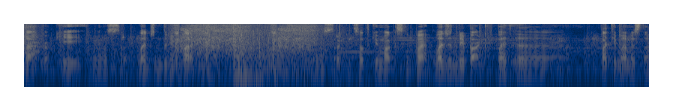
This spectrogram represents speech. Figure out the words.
Так, окей. Мінус 40. Legendary Park. Мінус 40% макс хп. Legendary Park. Пет- е, Party members на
